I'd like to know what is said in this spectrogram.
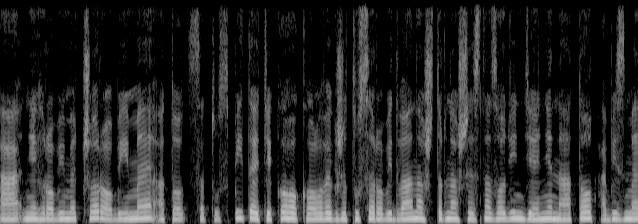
a nech robíme, čo robíme a to sa tu spýtajte kohokoľvek, že tu sa robí 12, 14, 16 hodín denne na to, aby sme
